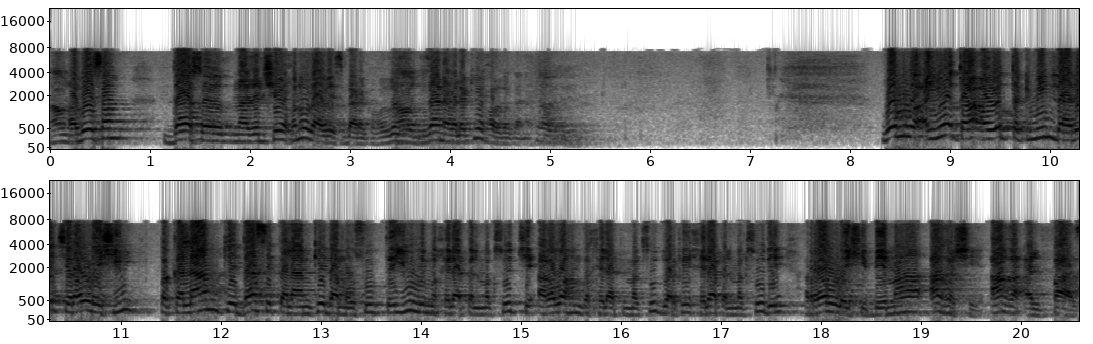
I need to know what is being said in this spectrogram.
اوبسا دا نازل شیخ نو دا ویس برکه ځان ولکه خو دا کنه وهو ايوتا او تکمیل دا د چراول شي په کلام کې داسې کلام کې دا موصوف ته یو هم خلاف المقصود چې هغه وهم د خلاف المقصود ورکه خلاف المقصود راول شي بما اغشي اغه الفاظ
